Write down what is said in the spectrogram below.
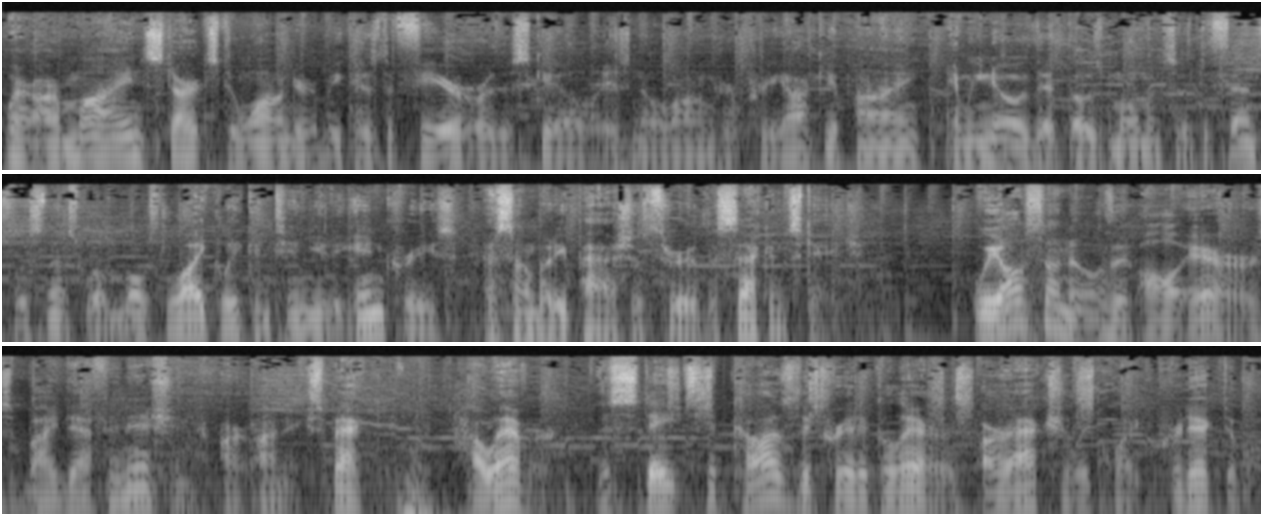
where our mind starts to wander because the fear or the skill is no longer preoccupying and we know that those moments of defenselessness will most likely continue to increase as somebody passes through the second stage. We also know that all errors by definition are unexpected. However, the states that cause the critical errors are actually quite predictable.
